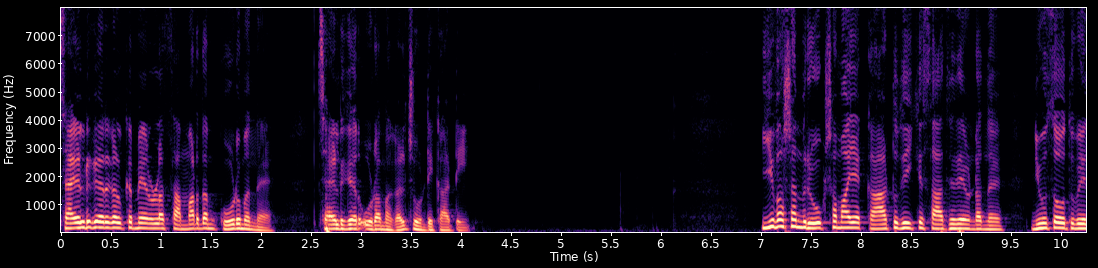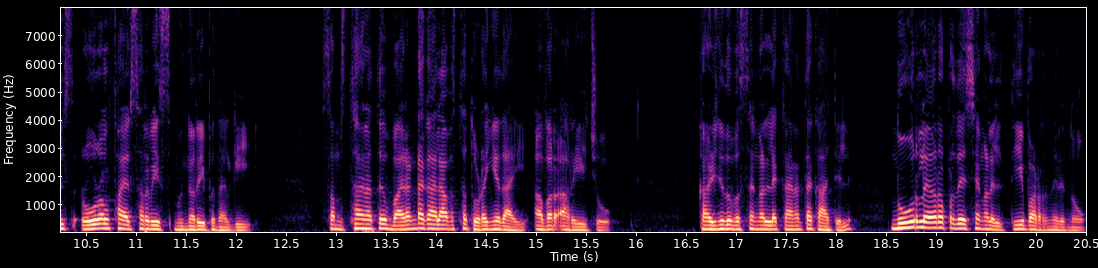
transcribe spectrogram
ചൈൽഡ് കെയറുകൾക്ക് മേലുള്ള സമ്മർദ്ദം കൂടുമെന്ന് ചൈൽഡ് കെയർ ഉടമകൾ ചൂണ്ടിക്കാട്ടി. ഈ വർഷം രൂക്ഷമായ കാട്ടുതീക്ക് സാധ്യതയുണ്ടെന്ന് New South Wales rural fire service മുന്നറിയിപ്പ് നൽകി. സംസ്ഥാനത്ത് വരണ്ട കാലാവസ്ഥ തുടങ്ങിയതായി അവർ അറിയിച്ചു. കഴിഞ്ഞ ദിവസങ്ങളിലെ കനത്ത കാറ്റിൽ നൂറിലേറെ പ്രദേശങ്ങളിൽ തീ പടർന്നിരുന്നു.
